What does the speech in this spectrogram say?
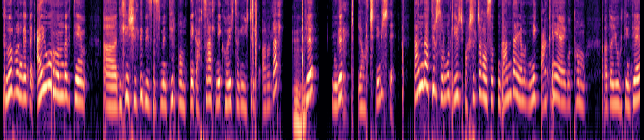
Зөвхөн бүр ингээд нэг аюу мундаг тийм дэлхийн шилдэг бизнесмен тэр бомбныг авцраал 1 2 цагийн хичээлд оруулаад тий ингээд явуулчихд юм шүү дээ. Дандаа тэр сургууль ирж багшилж байгаа улсууд нь дандаа ямар нэг банкны айгу том одоо юу гэдэг тий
